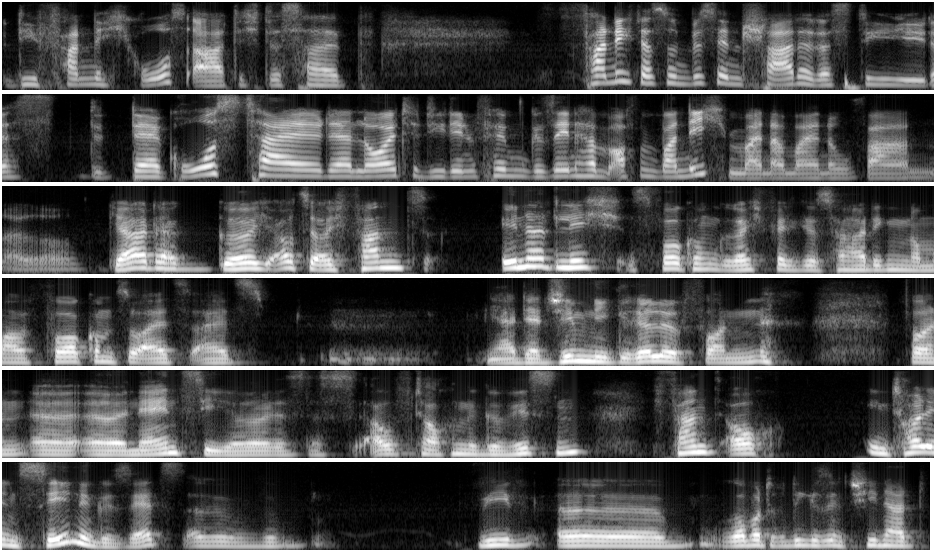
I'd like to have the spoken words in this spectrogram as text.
die fand ich großartig. Deshalb fand ich das so ein bisschen schade, dass die, dass der Großteil der Leute, die den Film gesehen haben, offenbar nicht meiner Meinung waren. Also, Ja, da gehöre ich auch zu. Ich fand inhaltlich ist vollkommen gerechtfertigt, dass Harding nochmal vorkommt, so als, als ja, der Jimmy Grille von, von äh, äh, Nancy oder das, das auftauchende Gewissen. Ich fand auch ihn toll in Szene gesetzt. Also wie äh, Robert Rodriguez entschieden hat,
